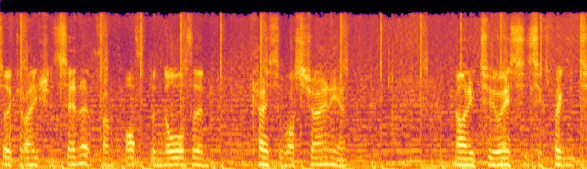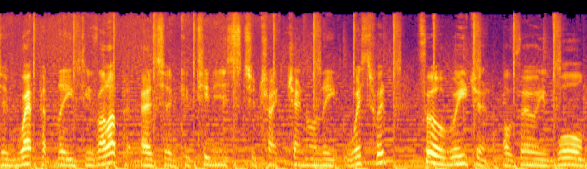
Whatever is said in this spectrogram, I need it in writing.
circulation centre from off the northern coast of Australia. 92S is expected to rapidly develop as it continues to track generally westward through a region of very warm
